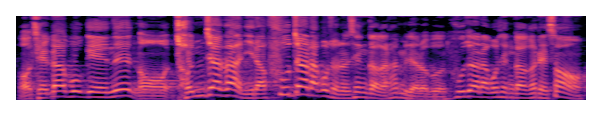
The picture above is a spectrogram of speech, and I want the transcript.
어, 제가 보기에는 어, 전자가 아니라 후자라고 저는 생각을 합니다, 여러분. 후자라고 생각을 해서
